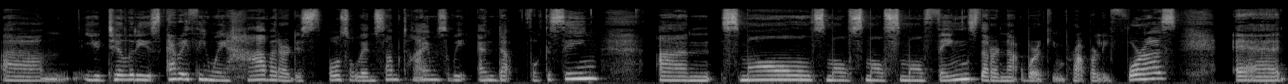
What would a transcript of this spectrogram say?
um, utilities, everything we have at our disposal. And sometimes we end up focusing on small, small, small, small things that are not working properly for us. And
